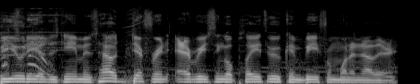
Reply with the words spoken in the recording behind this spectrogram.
beauty of this game is how different every single playthrough can be from one another.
